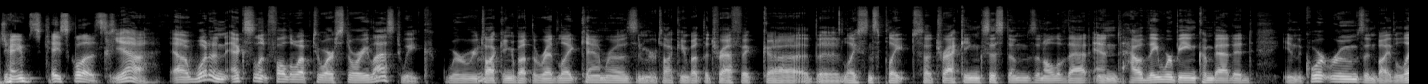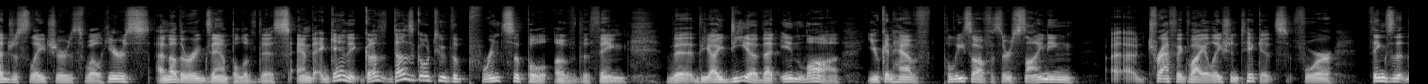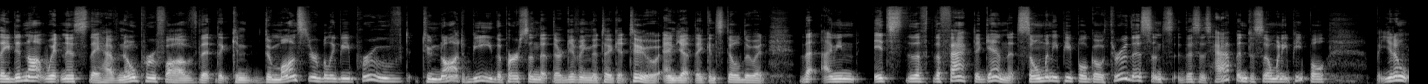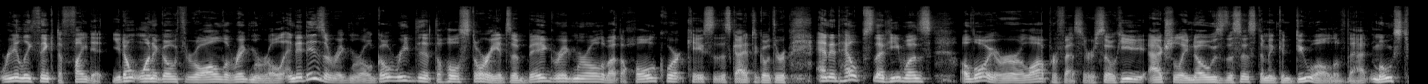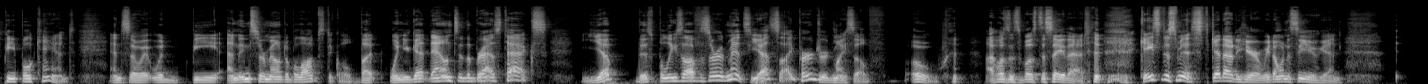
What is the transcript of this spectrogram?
James, case closed. Yeah. Uh, what an excellent follow up to our story last week, where we were mm-hmm. talking about the red light cameras and we were talking about the traffic, uh, the license plate uh, tracking systems and all of that, and how they were being combated in the courtrooms and by the legislatures. Well, here's another example of this. And again, it does, does go to the principle of the thing the, the idea that in law, you can have police officers signing uh, traffic violation tickets for things that they did not witness, they have no proof of, that, that can demonstrably be proved to not be the person that they're giving the ticket to, and yet they can still do it. That I mean, it's the the fact again that so many people go through this, and this has happened to so many people but you don't really think to fight it. You don't want to go through all the rigmarole, and it is a rigmarole. Go read the, the whole story. It's a big rigmarole about the whole court case that this guy had to go through, and it helps that he was a lawyer or a law professor, so he actually knows the system and can do all of that. Most people can't, and so it would be an insurmountable obstacle. But when you get down to the brass tacks, yep, this police officer admits, yes, I perjured myself. Oh, I wasn't supposed to say that. Case dismissed. Get out of here. We don't want to see you again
